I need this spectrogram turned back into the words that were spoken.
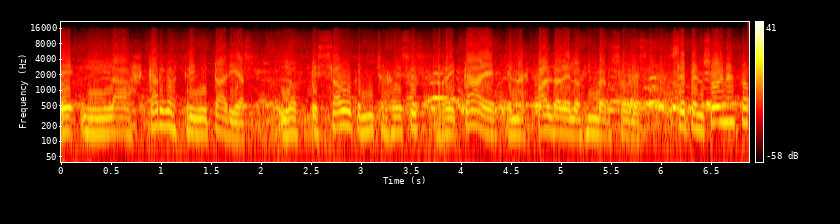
Eh, las cargas tributarias, lo pesado que muchas veces recae en la espalda de los inversores. ¿Se pensó en esto?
